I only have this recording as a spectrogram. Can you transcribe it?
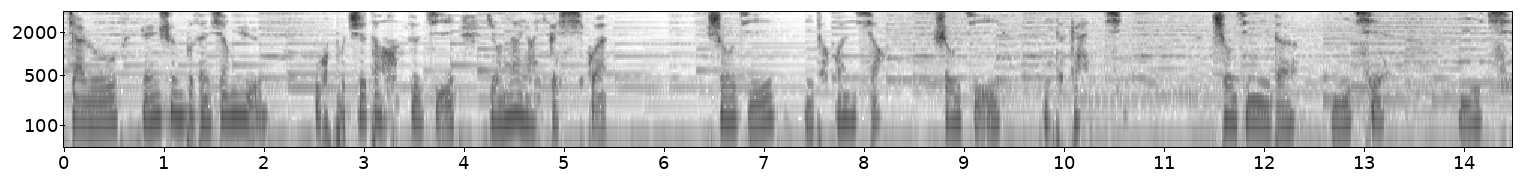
假如人生不曾相遇，我不知道自己有那样一个习惯：收集你的欢笑，收集你的感情，收集你的一切一切。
